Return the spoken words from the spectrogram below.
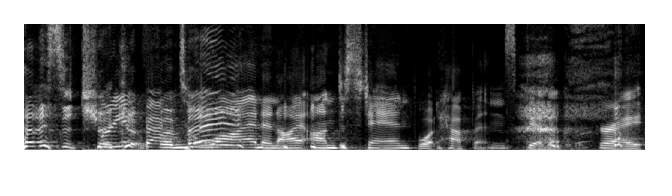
That is a Bring trigger it back for to me. wine, and I understand what happens. Get it? Great.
